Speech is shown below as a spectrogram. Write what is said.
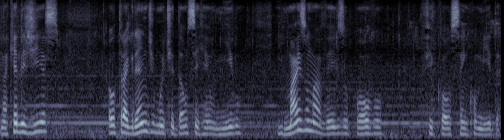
Naqueles dias, outra grande multidão se reuniu e mais uma vez o povo ficou sem comida.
